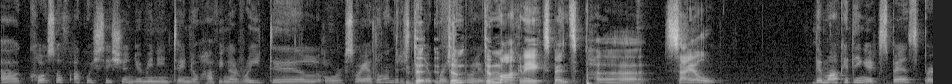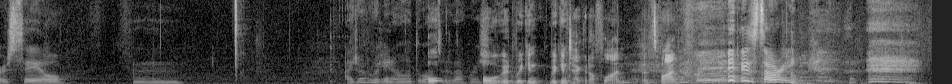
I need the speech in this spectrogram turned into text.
Uh, cost of acquisition, you mean in terms of having a retail or, sorry, I don't understand The your the, question really the well. marketing expense per sale. the marketing expense per sale. Mm. I don't really know how to All- answer that question. All good. We can we can take it offline. That's fine. Sorry.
